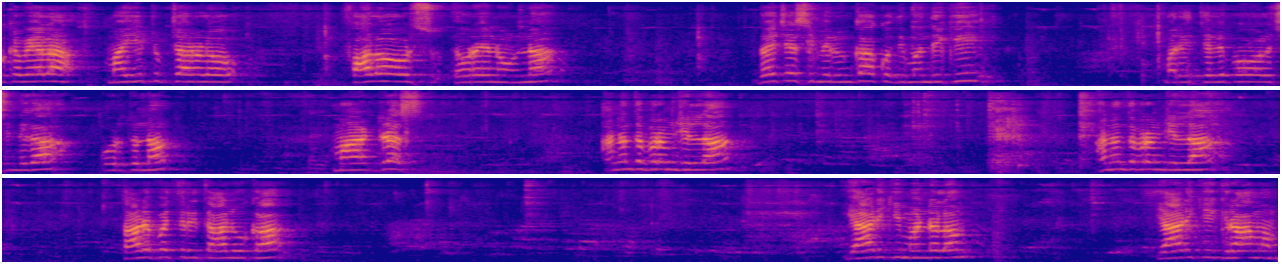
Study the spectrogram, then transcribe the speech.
ఒకవేళ మా యూట్యూబ్ ఛానల్లో ఫాలోవర్స్ ఎవరైనా ఉన్నా దయచేసి మీరు ఇంకా కొద్ది మందికి మరి తెలిపవలసిందిగా కోరుతున్నాం. మా అడ్రస్ అనంతపురం జిల్లా అనంతపురం జిల్లా తాడిపత్రి తాలూకా యాడికి మండలం యాడికి గ్రామం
